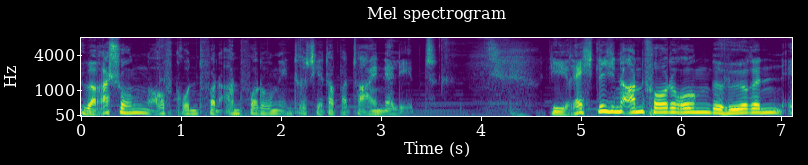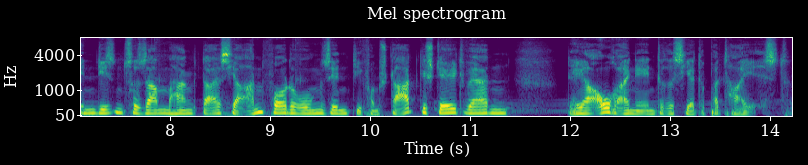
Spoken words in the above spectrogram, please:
Überraschungen aufgrund von Anforderungen interessierter Parteien erlebt. Die rechtlichen Anforderungen gehören in diesen Zusammenhang, da es ja Anforderungen sind, die vom Staat gestellt werden, der ja auch eine interessierte Partei ist.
